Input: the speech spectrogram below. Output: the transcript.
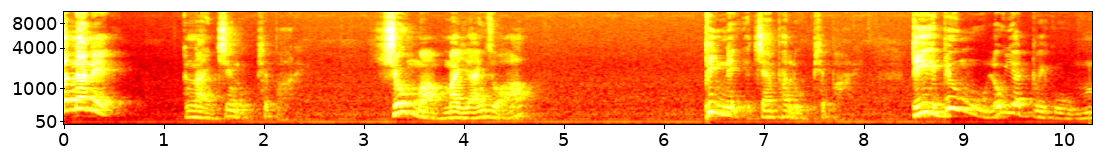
တနက်နဲ့အနိုင်ကျင့်လို့ဖြစ်ပါတယ်ရုပ်မှာမရိုင်းစွာဖိနှိပ်အကြမ်းဖက်လို့ဖြစ်ပါတယ်ဒီအပြုမှုလောက်ရက်တွေကိုမ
